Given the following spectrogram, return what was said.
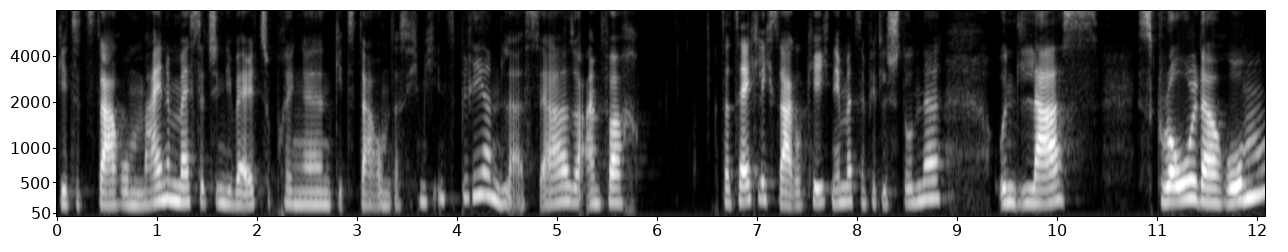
Geht es jetzt darum, meine Message in die Welt zu bringen? Geht es darum, dass ich mich inspirieren lasse? Ja? Also einfach tatsächlich sage, okay, ich nehme jetzt eine Viertelstunde und lass, scroll darum,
